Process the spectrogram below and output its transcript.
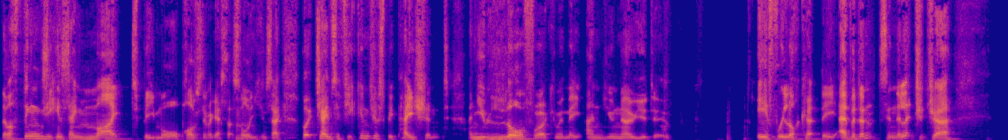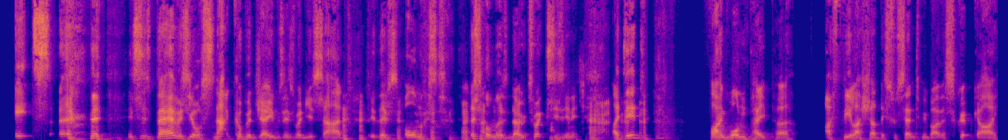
there are things you can say might be more positive. I guess that's all Mm. you can say. But James, if you can just be patient and you love working with me, and you know you do, if we look at the evidence in the literature, it's it's as bare as your snack cupboard, James, is when you're sad. There's almost there's almost no Twixes in it. I did find one paper. I feel I should. This was sent to me by the script guy.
